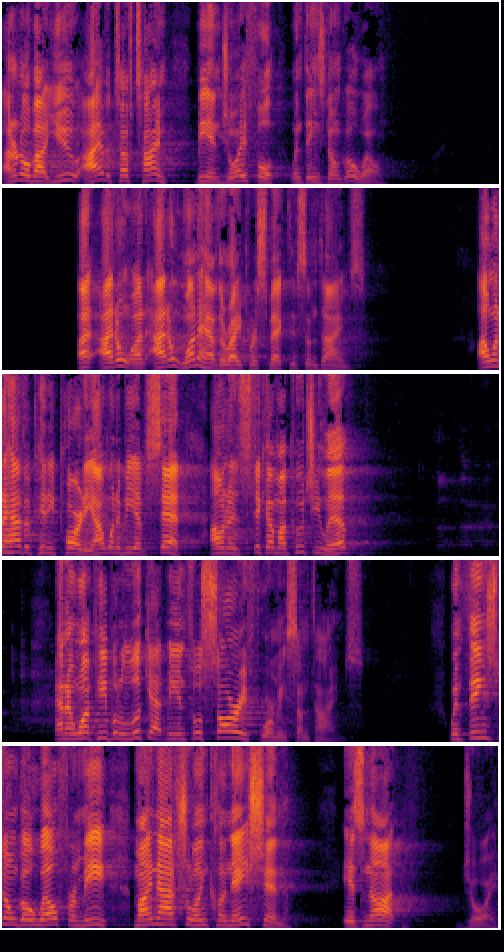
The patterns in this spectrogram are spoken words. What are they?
I don't know about you. I have a tough time being joyful when things don't go well. I, I, don't, want, I don't want to have the right perspective sometimes. I want to have a pity party. I want to be upset. I want to stick out my poochy lip. And I want people to look at me and feel sorry for me sometimes. When things don't go well for me, my natural inclination is not joy.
